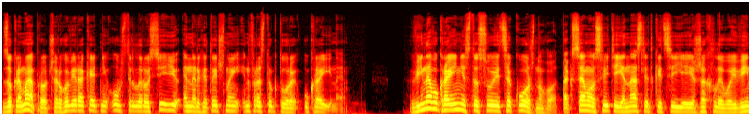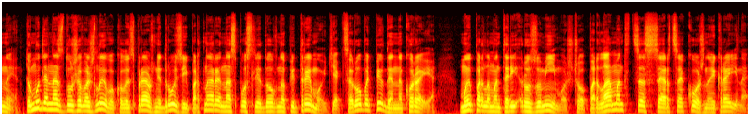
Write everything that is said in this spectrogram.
зокрема про чергові ракетні обстріли Росією енергетичної інфраструктури України. Війна в Україні стосується кожного. Так само в світі є наслідки цієї жахливої війни. Тому для нас дуже важливо, коли справжні друзі і партнери нас послідовно підтримують, як це робить Південна Корея. Ми, парламентарі, розуміємо, що парламент це серце кожної країни.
